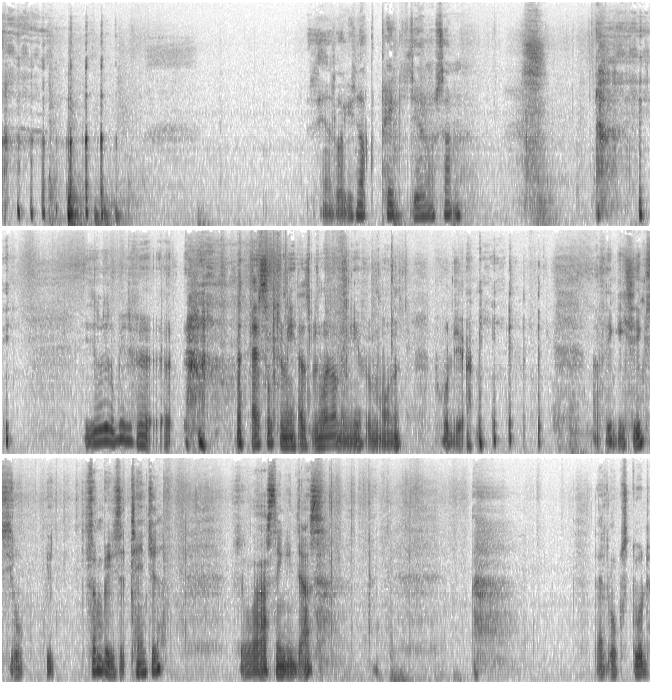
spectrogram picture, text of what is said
Sounds like he's knocked pegs down or something. he's a little bit of a, a hassle to me husband when I'm in here for morning. Poor Jeremy. I think he thinks he'll get somebody's attention. So the last thing he does. That looks good.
